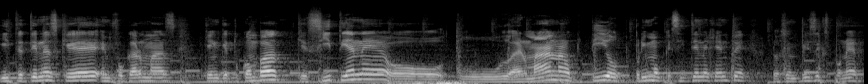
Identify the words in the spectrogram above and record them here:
Y te tienes que enfocar más que en que tu compa que sí tiene, o tu hermana, o tu tío, o tu primo que sí tiene gente, los empiece a exponer.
